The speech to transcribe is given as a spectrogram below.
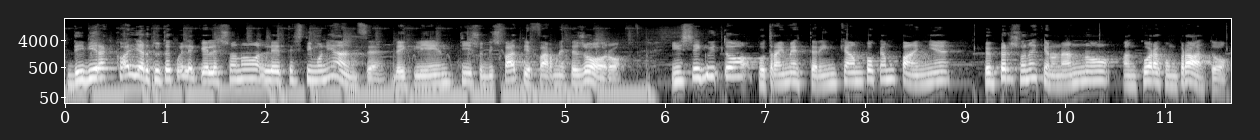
devi raccogliere tutte quelle che sono le testimonianze dei clienti soddisfatti e farne tesoro. In seguito potrai mettere in campo campagne per persone che non hanno ancora comprato,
